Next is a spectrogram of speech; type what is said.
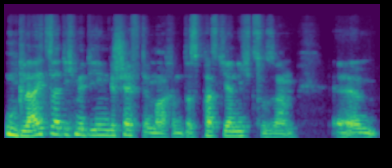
und gleichzeitig mit denen Geschäfte machen. Das passt ja nicht zusammen. Ähm,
